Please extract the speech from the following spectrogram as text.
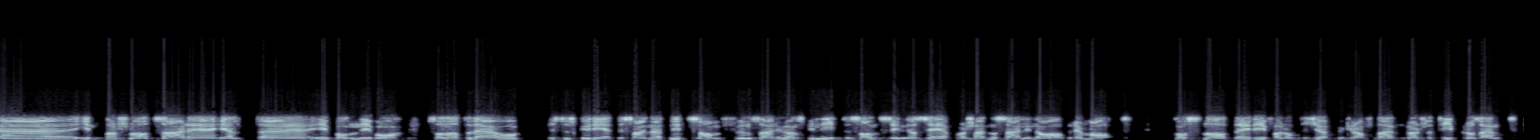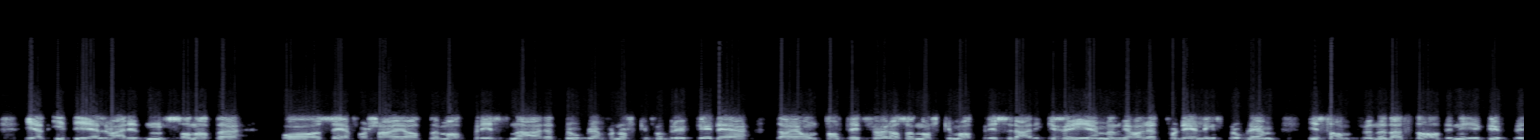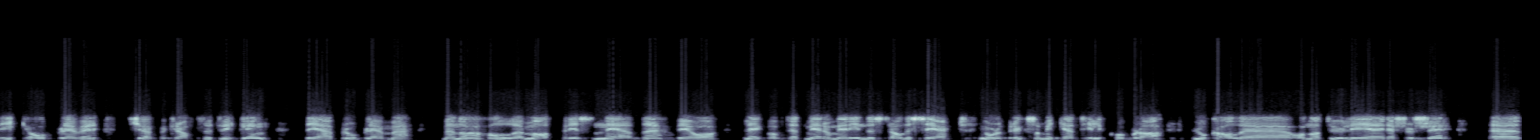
Eh, internasjonalt så er det helt eh, i bunnivå. Sånn at det er jo hvis du skulle redesigne et nytt samfunn, så er det ganske lite sannsynlig å se for seg noe særlig lavere matkostnader i forhold til kjøpekraft enn kanskje 10% i et ideell verden. Sånn at eh, å se for seg at matprisene er et problem for norske forbruker, det, det har jeg omtalt litt før. Altså Norske matpriser er ikke høye, men vi har et fordelingsproblem i samfunnet der stadig nye grupper ikke opplever kjøpekraftsutvikling. Det er problemet. Men å holde matprisen nede ved å legge opp til et mer og mer industrialisert jordbruk som ikke er tilkobla lokale og naturlige ressurser,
